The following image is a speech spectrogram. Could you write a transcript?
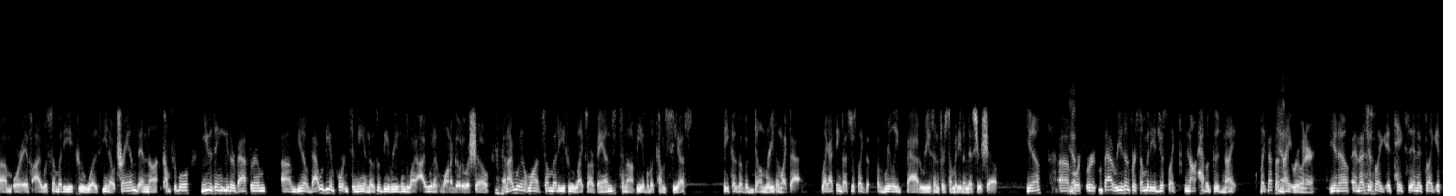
um, or if I was somebody who was, you know, trans and not comfortable using either bathroom, um, you know, that would be important to me. And those would be reasons why I wouldn't want to go to a show. And I wouldn't want somebody who likes our band to not be able to come see us because of a dumb reason like that. Like, I think that's just like a really bad reason for somebody to miss your show, you know? Um, Yeah. or, or bad reason for somebody to just like not have a good night. Like, that's a Yeah. night ruiner, you know? And that's just like, it takes, and it's like, it's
